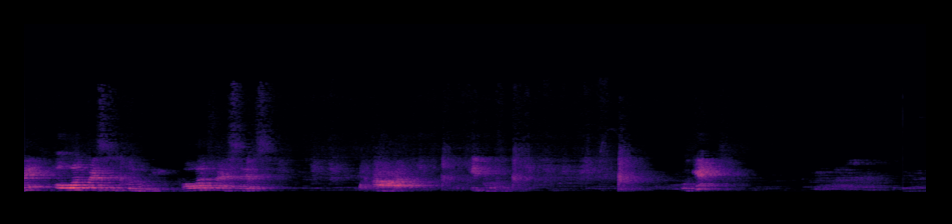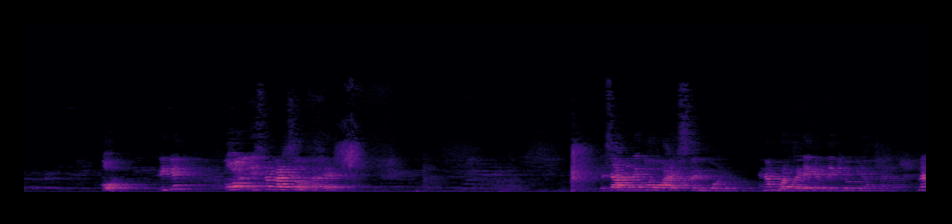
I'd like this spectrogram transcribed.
में ऑल फेसेस इक्वल होगी। All faces are equal okay? ठीक है? कोन इस प्रकार से होता है? जैसे आपने देखा होगा, आइसक्रीम कोन है ना? बर्थडे गिफ्ट देखी होगी आपने ना?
